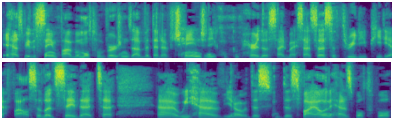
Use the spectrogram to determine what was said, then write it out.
it has to be the same file but multiple versions of it that have changed and you can compare those side by side so that's a 3d pdf file so let's say that uh, uh, we have you know this this file and it has multiple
